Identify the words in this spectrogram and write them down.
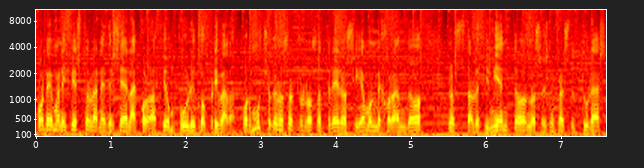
pone de manifiesto la necesidad de la colaboración público-privada. Por mucho que nosotros los hoteleros sigamos mejorando nuestros establecimientos, nuestras infraestructuras,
